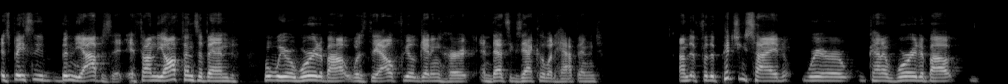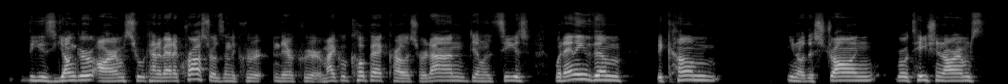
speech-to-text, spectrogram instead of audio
it's basically been the opposite. If on the offensive end, what we were worried about was the outfield getting hurt, and that's exactly what happened on the, for the pitching side, we're kind of worried about these younger arms who are kind of at a crossroads in the career, in their career. Michael Kopech, Carlos Rodon, Dylan Cease. Would any of them become, you know, the strong rotation arms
